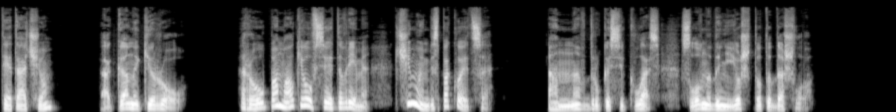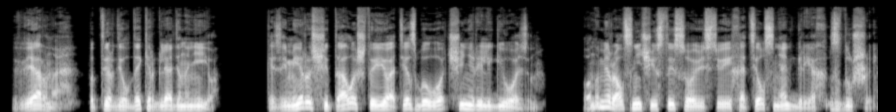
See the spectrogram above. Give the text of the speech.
Ты это о чем? О Канеке Роу. Роу помалкивал все это время. К чему им беспокоиться? Она вдруг осеклась, словно до нее что-то дошло. «Верно», — подтвердил Деккер, глядя на нее. Казимира считала, что ее отец был очень религиозен. Он умирал с нечистой совестью и хотел снять грех с души.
